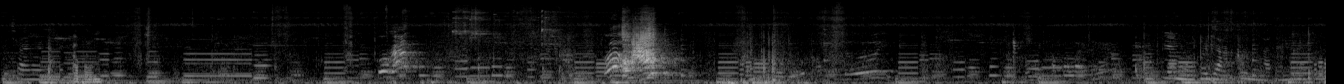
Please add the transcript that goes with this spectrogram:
พี่ชายน้อยด้วยครับผมเตี้ยหนูเขาอยากขึ้นค่ะแต่ไม่ได้ขึ้น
